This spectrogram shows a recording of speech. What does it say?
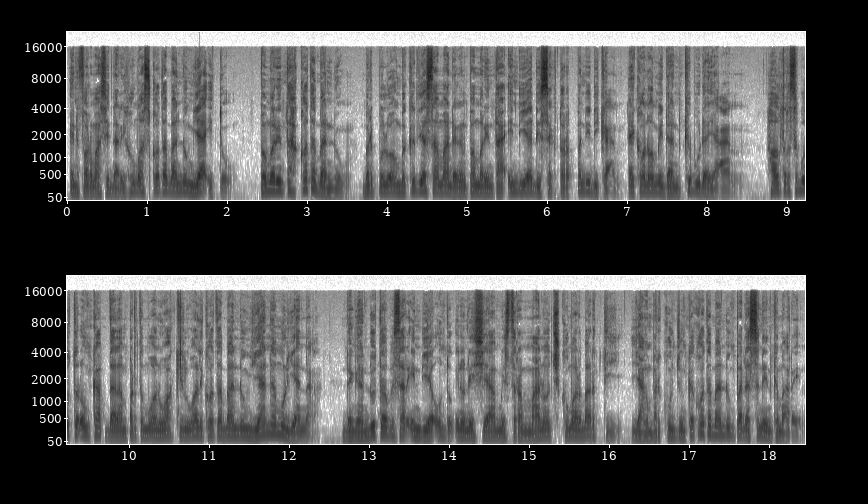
informasi dari Humas Kota Bandung yaitu Pemerintah Kota Bandung berpeluang bekerja sama dengan pemerintah India di sektor pendidikan, ekonomi, dan kebudayaan. Hal tersebut terungkap dalam pertemuan Wakil Wali Kota Bandung Yana Mulyana dengan Duta Besar India untuk Indonesia Mr. Manoj Kumar Barti yang berkunjung ke Kota Bandung pada Senin kemarin.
